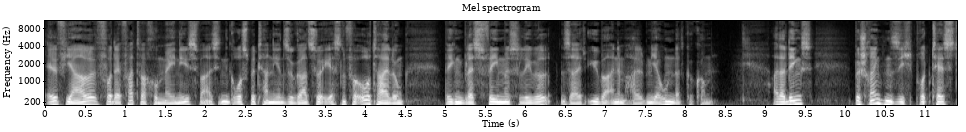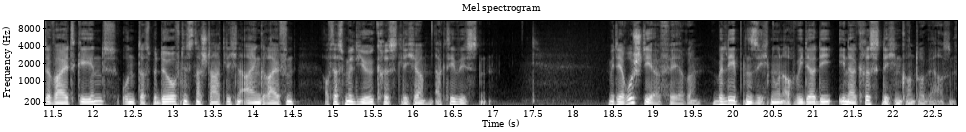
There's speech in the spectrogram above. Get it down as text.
Elf Jahre vor der Fatwa Khomeinis war es in Großbritannien sogar zur ersten Verurteilung wegen Blasphemous Libel seit über einem halben Jahrhundert gekommen. Allerdings beschränken sich Proteste weitgehend und das Bedürfnis nach staatlichen Eingreifen auf das Milieu christlicher Aktivisten. Mit der Rushdie-Affäre belebten sich nun auch wieder die innerchristlichen Kontroversen.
